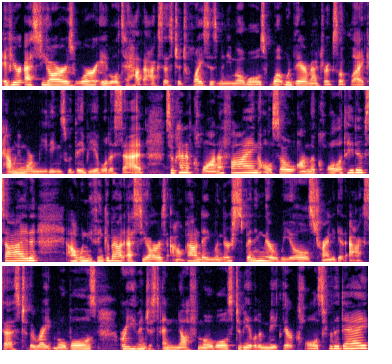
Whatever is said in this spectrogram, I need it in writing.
If your SDRs were able to have access to twice as many mobiles, what would their metrics look like? How many more meetings would they be able to set? So kind of quantify also on the qualitative side. Uh, when you think about SDRs outbounding, when they're spinning their wheels trying to get access to the right mobiles or even just enough mobiles to be able to make their calls for the day,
